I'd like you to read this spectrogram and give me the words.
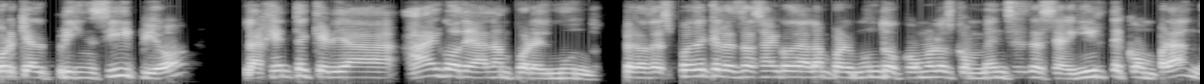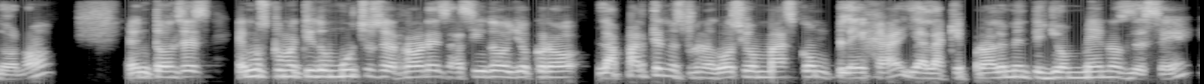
porque al principio la gente quería algo de Alan por el mundo, pero después de que les das algo de Alan por el mundo, ¿cómo los convences de seguirte comprando, no? Entonces, hemos cometido muchos errores, ha sido, yo creo, la parte de nuestro negocio más compleja y a la que probablemente yo menos le sé,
